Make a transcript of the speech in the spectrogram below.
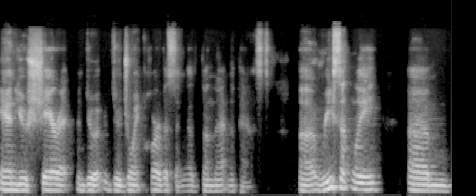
and you share it and do it, do joint harvesting. I've done that in the past. Uh, recently, um,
